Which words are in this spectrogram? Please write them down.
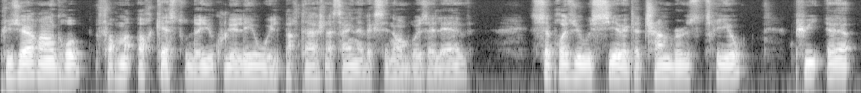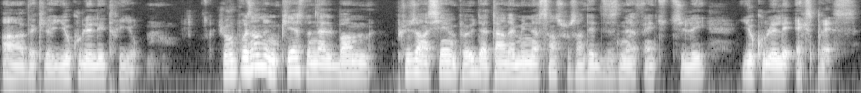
Plusieurs en groupe, format orchestre de ukulélé où il partage la scène avec ses nombreux élèves. Se produit aussi avec le Chambers Trio, puis euh, avec le Ukulélé Trio. Je vous présente une pièce d'un album plus ancien un peu, datant de 1979, intitulé Ukulele Express.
